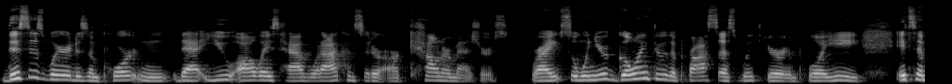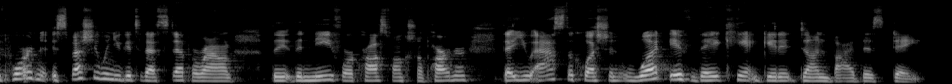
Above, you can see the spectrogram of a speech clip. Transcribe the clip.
This is where it is important that you always have what I consider are countermeasures right? So when you're going through the process with your employee, it's important, especially when you get to that step around the, the need for a cross-functional partner, that you ask the question, what if they can't get it done by this date?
